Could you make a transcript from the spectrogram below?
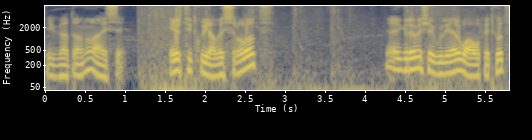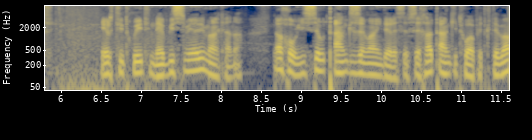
კი ბატონო, აი ესე. ერთი ტყვი ავესროლოთ. ეგრევე შეგვიძლია რომ ავაფეთქოთ ერთი ტყვით ნებისმიერი მანქანა. და ხო, ისევ ტანკზე მაინტერესებს. ახლა ტანკი თუ აფეთქდება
